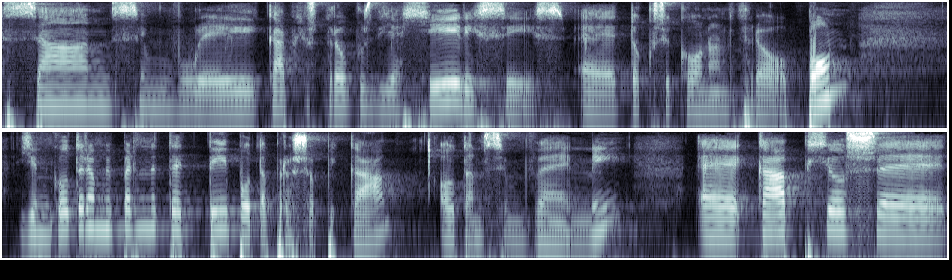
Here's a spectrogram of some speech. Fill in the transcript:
σαν συμβουλή κάποιους τρόπους διαχείρισης ε, τοξικών ανθρώπων. Γενικότερα μην παίρνετε τίποτα προσωπικά όταν συμβαίνει. Ε, κάποιος ε,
